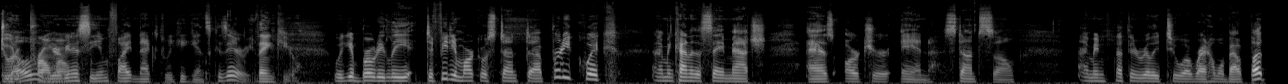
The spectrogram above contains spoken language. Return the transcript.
doing a promo. you're going to see him fight next week against Kazarian. Thank you. We get Brodie Lee defeating Marco Stunt uh, pretty quick. I mean, kind of the same match as Archer and Stunt. So, I mean, nothing really to uh, write home about. But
